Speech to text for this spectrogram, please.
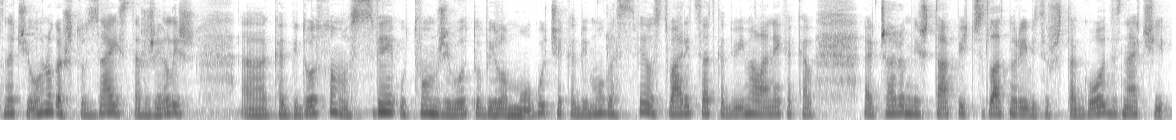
Znači onoga što zaista želiš kad bi doslovno sve u tvom životu bilo moguće, kad bi mogla sve ostvariti sad, kad bi imala nekakav čarobni štapić, zlatnu ribicu, šta god, znači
